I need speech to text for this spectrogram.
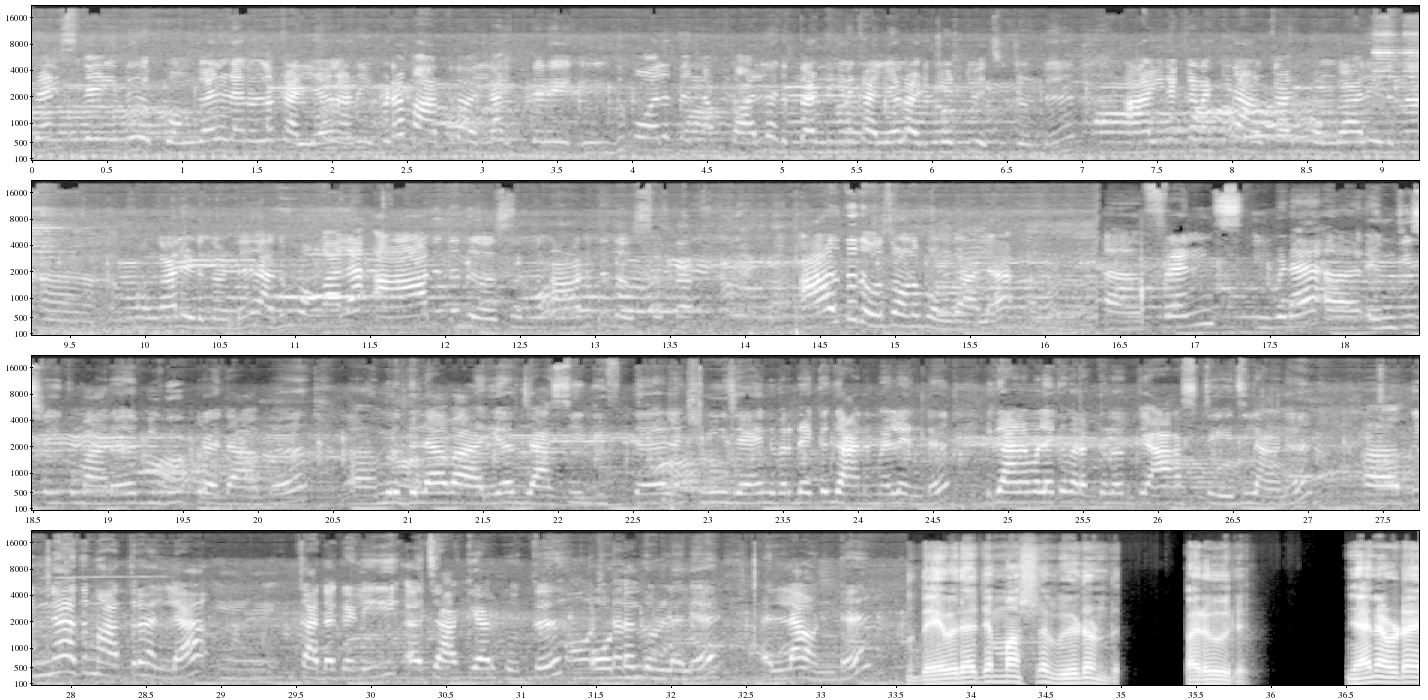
ഫ്രണ്ട്സ് ഡേ ഇത് പൊങ്കാലിടാനുള്ള കല്യാണമാണ് ഇവിടെ മാത്രമല്ല ഇത്ര ഇതുപോലെ തന്നെ പലയിടത്തായിട്ട് ഇങ്ങനെ കല്യാണം അടുക്കിയെടുത്ത് വെച്ചിട്ടുണ്ട്. ആയിരക്കണക്കിന് ആൾക്കാർ പൊങ്കാല ഇടുന്ന പൊങ്കാല ഇടുന്നുണ്ട്. അതും പൊങ്കാല ആദ്യത്തെ ദിവസം ആദ്യത്തെ ദിവസത്തെ ആദ്യത്തെ ദിവസമാണ് പൊങ്കാല. ഫ്രണ്ട്സ് ഇവിടെ M G Sreekumar Vidhu Prathap Mridula Warrier Jassie Gift Lakshmi Jayan ഇവരുടെയൊക്കെ ഗാനമേള ഉണ്ട് ഈ ഗാനമേളയൊക്കെ നടക്കുന്നത് ആ സ്റ്റേജിലാണ് പിന്നെ അത് മാത്രമല്ല കഥകളി ചാക്യാർകൂത്ത് ഓട്ടംതുള്ളൽ എല്ലാം ഉണ്ട്. ദേവരാജൻ മാസ്റ്ററുടെ വീടുണ്ട് പരവൂര്. ഞാൻ അവിടെ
